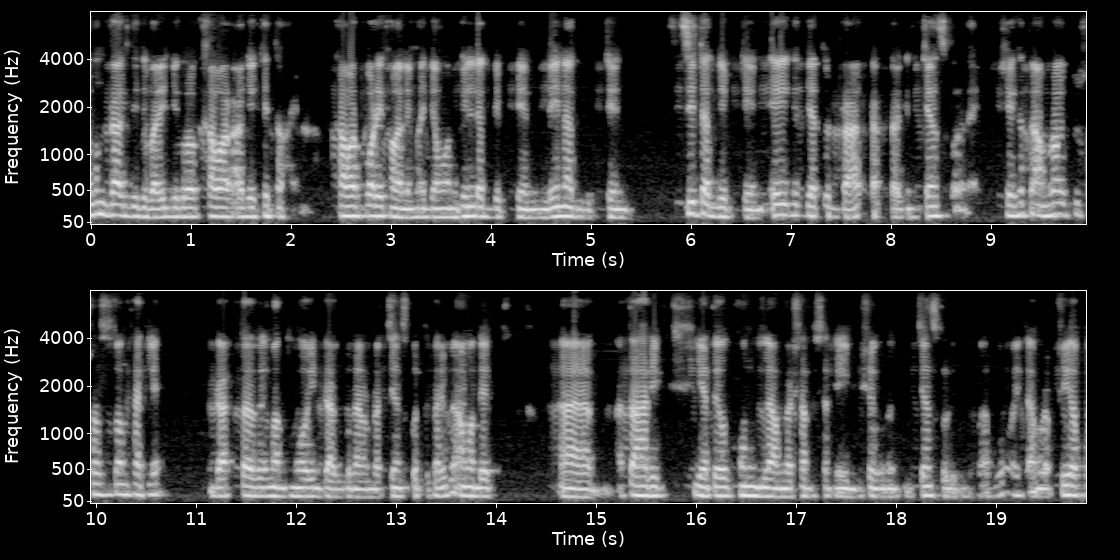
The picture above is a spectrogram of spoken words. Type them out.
এমন ড্রাগ দিতে পারি যেগুলো খাওয়ার আগে খেতে হয় না। খাওয়ার পরে খাওয়ালে হয়, যেমন ভিল্ডাগ্লিপটিন লেনাগ্লিপটিন সিটাগ্লিপটিন এই জাতীয় ড্রাগ ডাক্তার কিন্তু চেঞ্জ করে দেয়। সেক্ষেত্রে আমরাও একটু সচেতন থাকলে ডাক্তারের মাধ্যমে ওই ড্রাগগুলো আমরা চেঞ্জ করতে পারব আমাদের তাহারিক ইয়াতেও ফোন দিলে আমরা সাথে সাথে এই বিষয়গুলো চেঞ্জ করে দিতে পারব। এটা আমরা ফ্রি অফ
